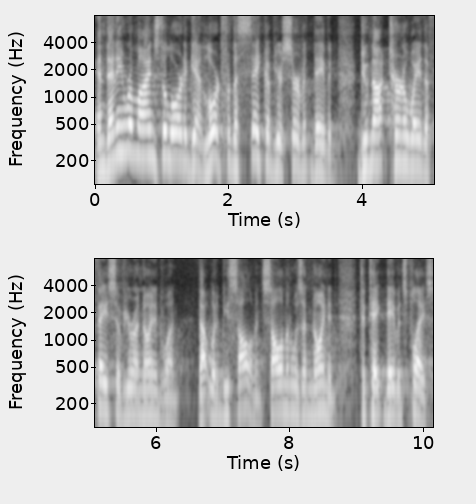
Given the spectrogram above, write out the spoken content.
And then he reminds the Lord again Lord, for the sake of your servant David, do not turn away the face of your anointed one. That would be Solomon. Solomon was anointed to take David's place.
